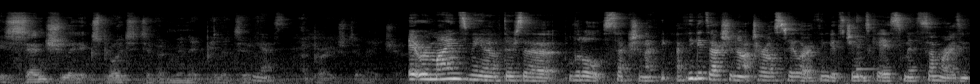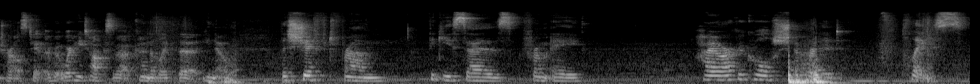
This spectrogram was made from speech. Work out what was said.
essentially exploitative and manipulative Yes. approach to nature. It reminds me of there's a little section I think I think it's actually not Charles Taylor I think it's James K. Smith summarizing Charles Taylor but where he talks about kind of like the you know the shift from I think he says from a hierarchical shepherded place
